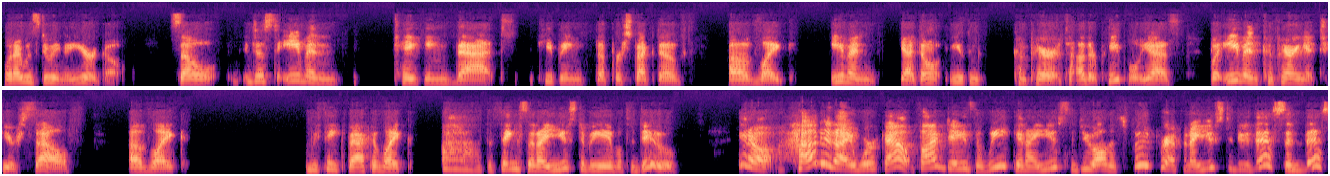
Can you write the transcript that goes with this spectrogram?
what I was doing a year ago. So, just even taking that keeping the perspective of like even yeah, don't you can compare it to other people, yes. But even comparing it to yourself of like we think back of like, oh, the things that I used to be able to do. You know, how did I work out five days a week? And I used to do all this food prep and I used to do this and this.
